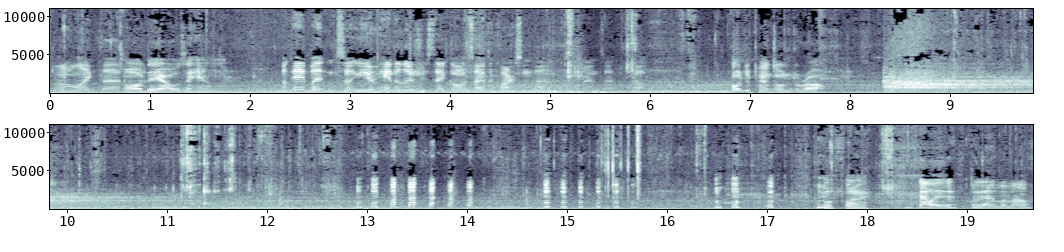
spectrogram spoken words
I don't like that. all day I was a handler. Okay, but so your handlers you said go inside the car sometimes or inside the truck. All depends on the route. fine. How I just put it in my mouth.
